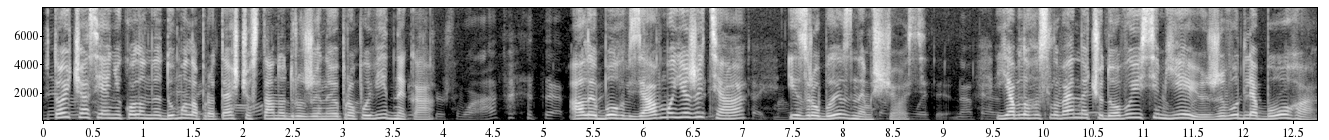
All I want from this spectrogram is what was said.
В той час я ніколи не думала про те, що стану дружиною проповідника. Але Бог взяв моє життя і зробив з ним щось. Я благословенна чудовою сім'єю, живу для Бога.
